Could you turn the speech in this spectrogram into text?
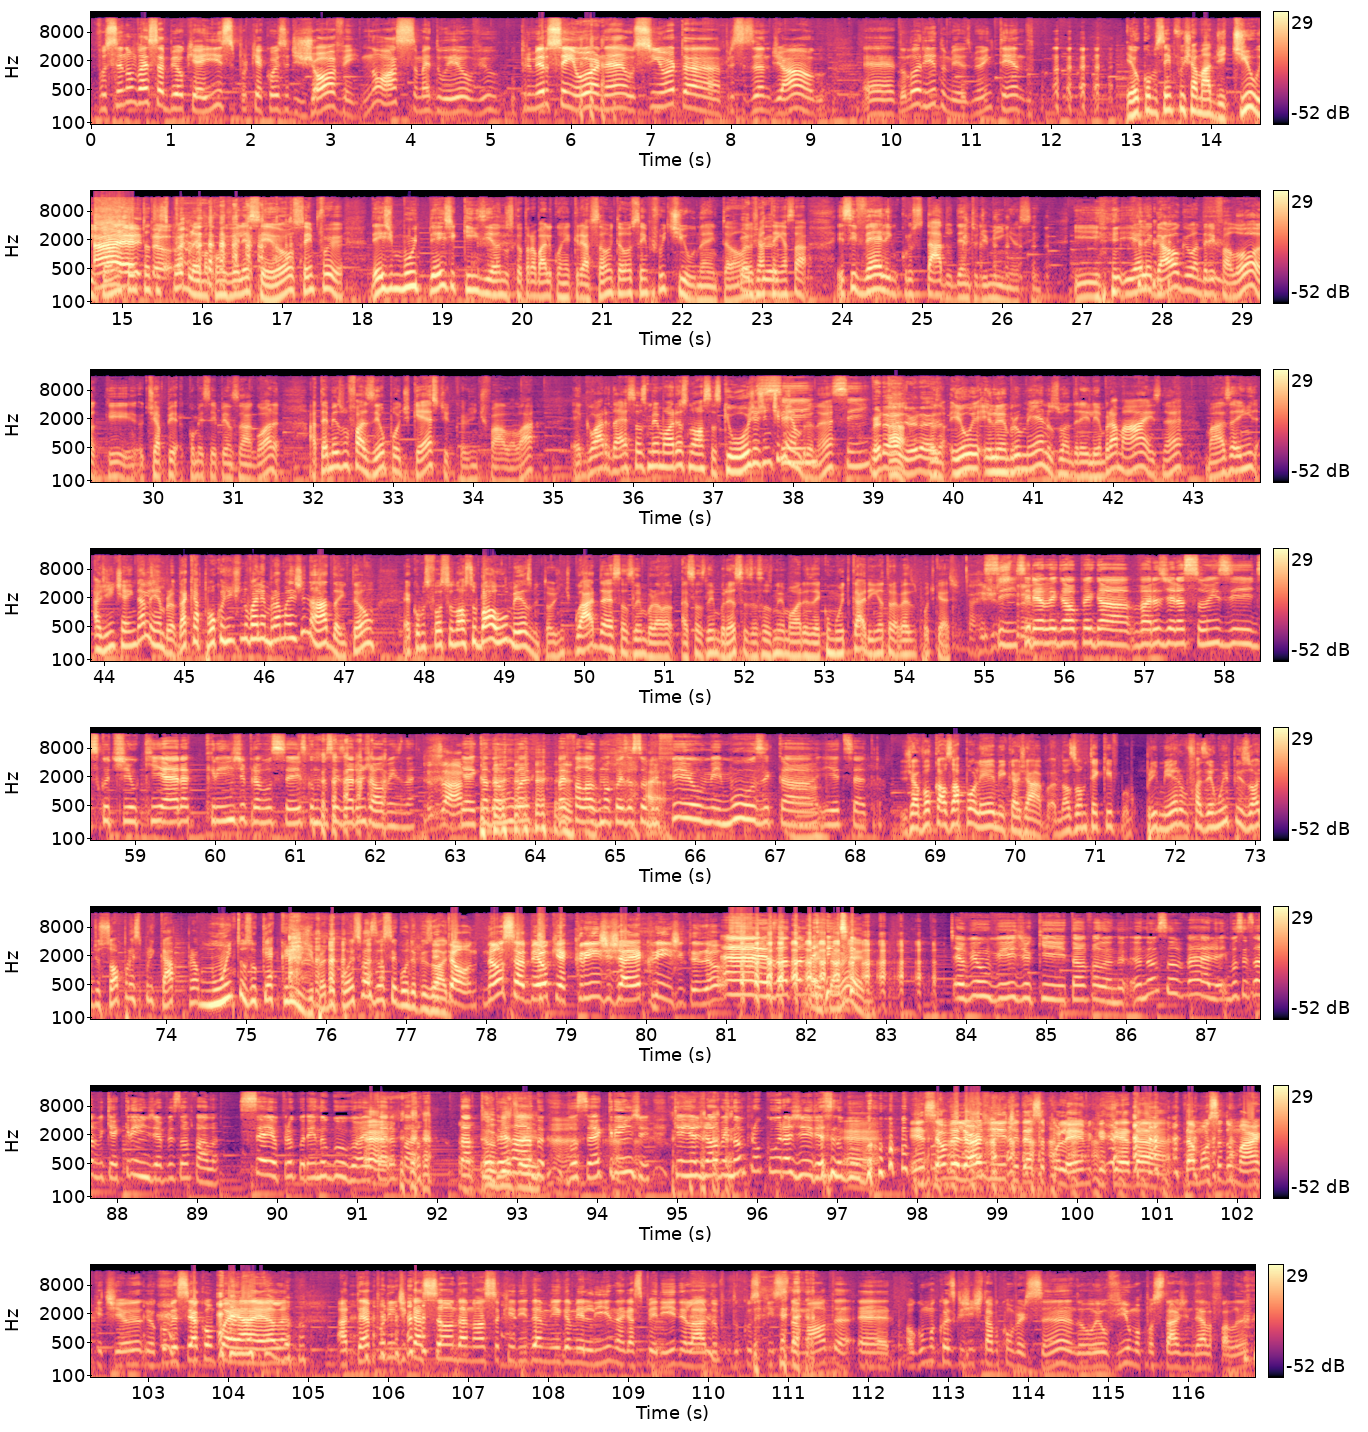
você não vai saber o que é isso porque é coisa de jovem, nossa, mas doeu, viu? O primeiro senhor, né? O senhor tá precisando de algo. É dolorido mesmo, eu entendo. Eu, como sempre fui chamado de tio, então Ah, não é, tenho tanto então. esse problema com envelhecer. Eu sempre fui. Desde muito, desde 15 anos que eu trabalho com recreação, então eu sempre fui tio, né? Então Pode eu já tenho essa, esse velho incrustado dentro de mim, assim. E, e é legal que o Andrei falou, que eu tinha comecei a pensar agora, até mesmo fazer o podcast que a gente fala lá, é guardar essas memórias nossas, que hoje a gente Sim, lembra, né? Sim. Verdade, Ah, verdade. exemplo, eu, eu lembro menos, o Andrei lembra mais, né? Mas aí a gente ainda lembra. Daqui a pouco a gente não vai lembrar mais de nada. Então é como se fosse o nosso baú mesmo. Então a gente guarda essas, lembra essas lembranças, essas memórias aí com muito carinho através do podcast. Tá Sim, seria legal pegar várias gerações e discutir o que era cringe pra vocês quando vocês eram jovens, né? Exato. E aí cada um vai, vai falar alguma coisa sobre filme, música e etc. Já vou causar polêmica já. Nós vamos ter que primeiro fazer um episódio só pra explicar pra muitos o que é cringe, pra depois fazer o segundo episódio. Então, não saber o que é cringe já é cringe, entendeu? É, Aí, exatamente. tá vendo? Eu vi um vídeo que tava falando, eu não sou velha, e você sabe o que é cringe? A pessoa fala, sei, eu procurei no Google. Aí o cara fala, tá tudo errado, você é cringe. Quem é jovem não procura gírias no Google. Esse é o melhor vídeo dessa polêmica, que é da, da moça do marketing. Eu, eu comecei a acompanhar É ela bom. até por indicação da nossa querida amiga Melina Gasperini, lá do, do Cusquices da Malta. É, alguma coisa que a gente tava conversando, ou eu vi uma postagem dela falando.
